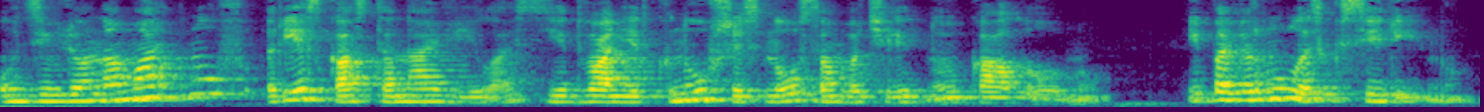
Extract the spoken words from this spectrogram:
Удивленно моргнув, резко остановилась, едва не ткнувшись носом в очередную колонну, и повернулась к Сирину.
